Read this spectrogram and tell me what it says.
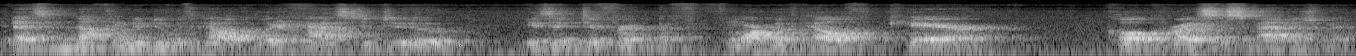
It has nothing to do with health. What it has to do is a different a form of health care called crisis management.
